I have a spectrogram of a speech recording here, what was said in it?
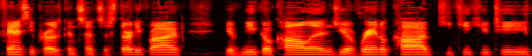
fantasy pros consensus 35. You have Nico Collins, you have Randall Cobb, Keke Coutee,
